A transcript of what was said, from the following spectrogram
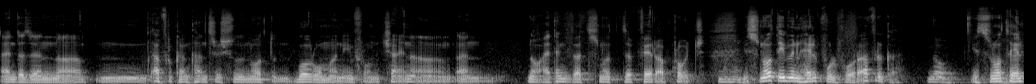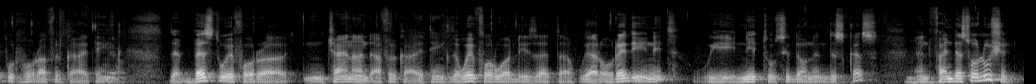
and then uh, mm, African countries should not borrow money from China. And no, I think that's not the fair approach. It's not even helpful for Africa. No. It's not helpful for Africa, I think. Yeah. The best way for uh, China and Africa, I think, the way forward is that uh, we are already in it. We need to sit down and discuss and find a solution.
